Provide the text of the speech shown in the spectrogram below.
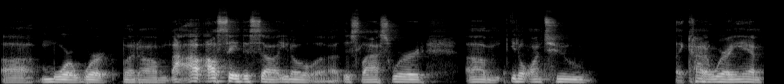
uh, more work. But um, I, will say this uh, you know uh, this last word um, you know onto like kind of where i am.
